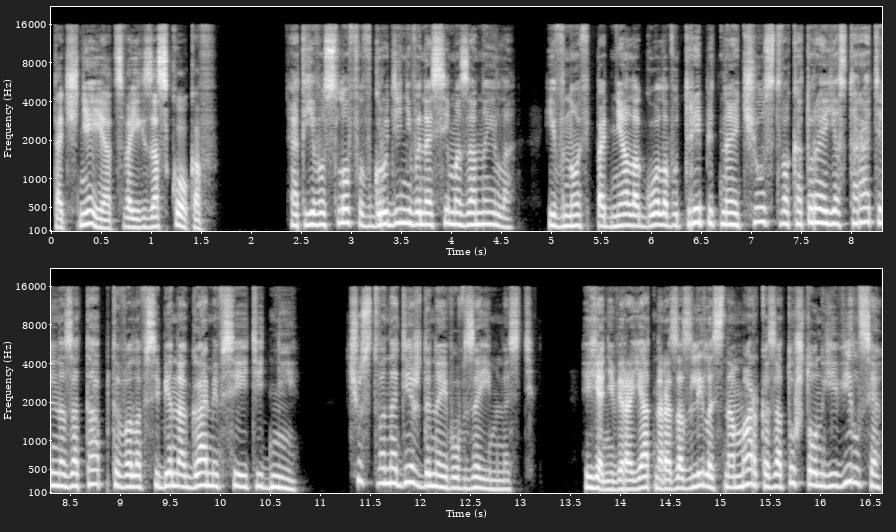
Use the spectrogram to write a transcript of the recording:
точнее, от своих заскоков». От его слов в груди невыносимо заныло, и вновь подняло голову трепетное чувство, которое я старательно затаптывала в себе ногами все эти дни. Чувство надежды на его взаимность. И я невероятно разозлилась на Марка за то, что он явился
